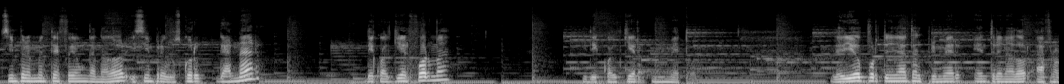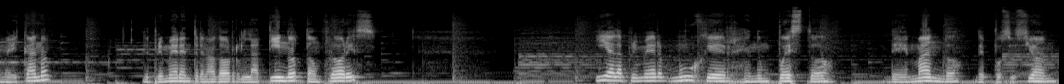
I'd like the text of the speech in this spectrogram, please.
Simplemente fue un ganador y siempre buscó ganar de cualquier forma y de cualquier método. Le dio oportunidad al primer entrenador afroamericano, el primer entrenador latino, Tom Flores, y a la primera mujer en un puesto de mando, de posición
